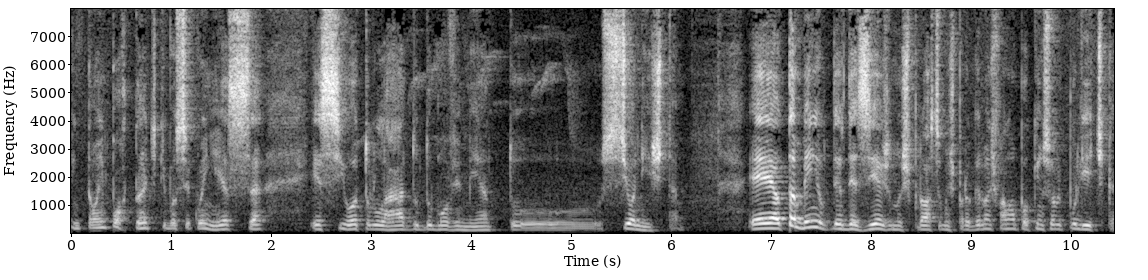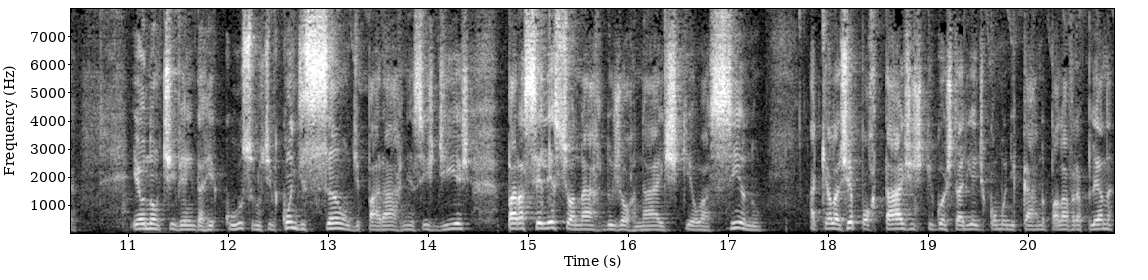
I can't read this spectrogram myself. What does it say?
Então é importante que você conheça esse outro lado do movimento sionista. É, eu também eu desejo, nos próximos programas, falar um pouquinho sobre política. Eu não tive ainda recurso, não tive condição de parar nesses dias para selecionar dos jornais que eu assino aquelas reportagens que gostaria de comunicar no Palavra Plena,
